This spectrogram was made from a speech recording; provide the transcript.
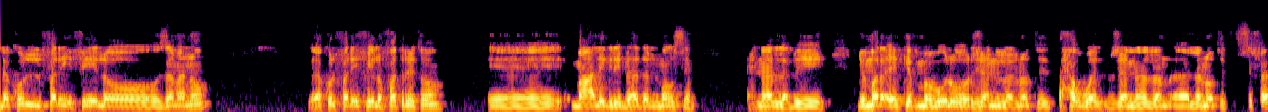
لكل فريق في له زمنه لكل فريق في له فترته. إيه، مع أليجري بهذا الموسم إحنا هلأ بمر كيف ما بقولوا رجعنا لنقطة التحول رجعنا لن- لنقطة الصفر.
